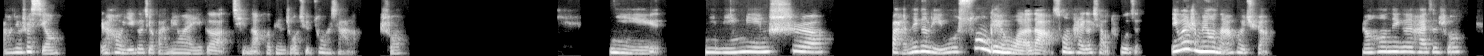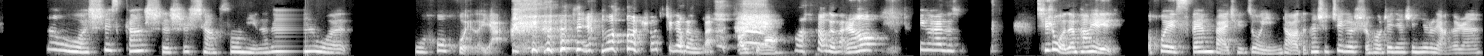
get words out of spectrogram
然后就说行，然后一个就把另外一个请到和平桌去坐下了，说你你明明是把那个礼物送给我了的，送他一个小兔子，你为什么要拿回去啊？然后那个孩子说，那我是当时是想送你的，但是我。我后悔了呀，然后我说这个怎么办？好可爱，好可怕。然后那个孩子，其实我在旁边也会 stand by 去做引导的，但是这个时候这件事情就是两个人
